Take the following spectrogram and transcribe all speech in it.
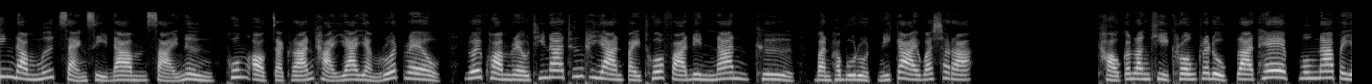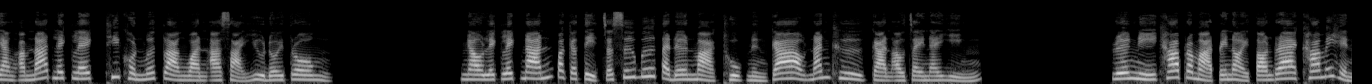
ยิ่งดำมืดแสงสีดำสายหนึ่ง พุ่งออกจากร้านขายยาอย่างรวดเร็ว ด้วยความเร็วที่น่าทึ่งทะยานไปทั่วฟ้าดินนั่น คือ บรรพบุรุษนิกายวัชระ เขากำลังขี่โครงกระดูกปลาเทพ มุ่งหน้าไปยังอำนาจเล็กๆ ที่คนเมื่อกลางวันอาศัยอยู่โดยตรง เงาเล็กๆ นั้นปกติจะซื่อบื้อแต่เดินหมากถูกหนึ่งก้าวนั่นคือการเอาใจนายหญิง เรื่องนี้ข้าประมาทไปหน่อยตอนแรกข้าไม่เห็น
